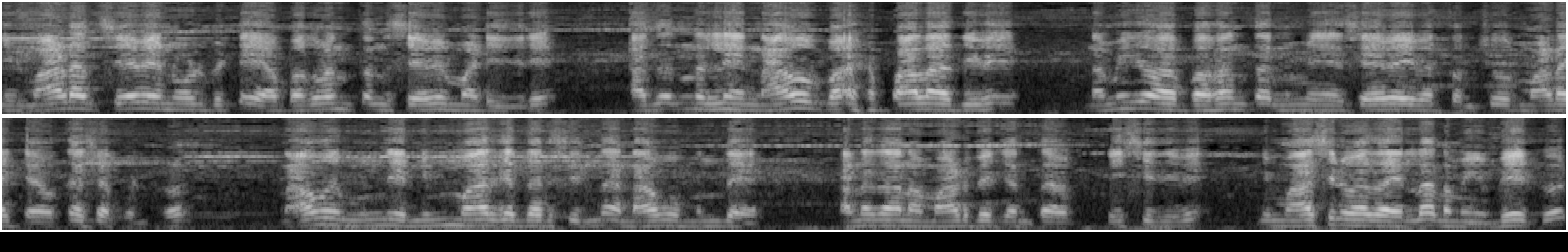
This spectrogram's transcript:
ನೀವು ಮಾಡೋದು ಸೇವೆ ನೋಡಿಬಿಟ್ಟು ಆ ಭಗವಂತನ ಸೇವೆ ಮಾಡಿದಿರಿ ಅದರಲ್ಲಿ ನಾವು ಬಾ- ಪಾಲಾದೀವಿ. ನಮಗೂ ಆ ಭಗವಂತ ನಿಮ್ಮ ಸೇವೆ ಇವತ್ತು ಒಂಚೂರು ಮಾಡೋಕ್ಕೆ ಅವಕಾಶ ಕೊಟ್ಟರು. ನಾವು ಮುಂದೆ ನಿಮ್ಮ ಮಾರ್ಗದರ್ಶಿಯಿಂದ ನಾವು ಮುಂದೆ ಅನ್ನದಾನ ಮಾಡಬೇಕಂತ ಬಯಸಿದ್ದೀವಿ. ನಿಮ್ಮ ಆಶೀರ್ವಾದ ಎಲ್ಲ ನಮಗೆ ಬೇಕು.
